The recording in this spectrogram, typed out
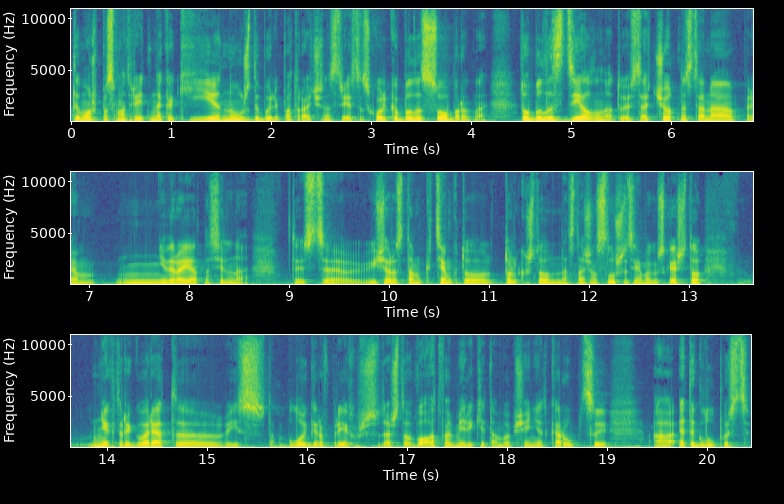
ты можешь посмотреть, на какие нужды были потрачены средства, сколько было собрано, что было сделано. То есть отчетность, она прям невероятно сильна. То есть, э, еще раз там к тем, кто только что нас начал слушать, я могу сказать, что некоторые говорят э, из там, блогеров, приехавших сюда, что вот в Америке там вообще нет коррупции. А это глупость.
